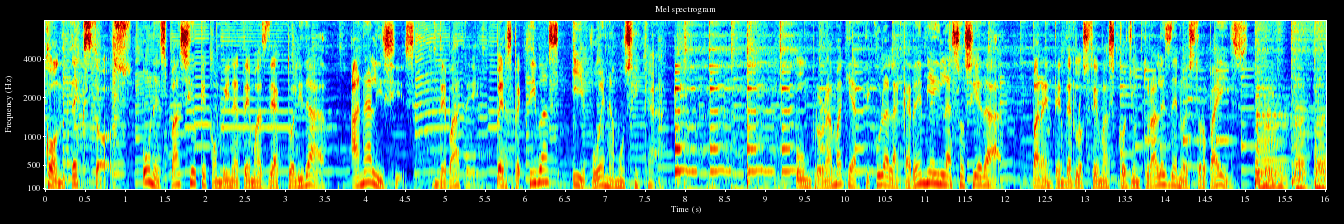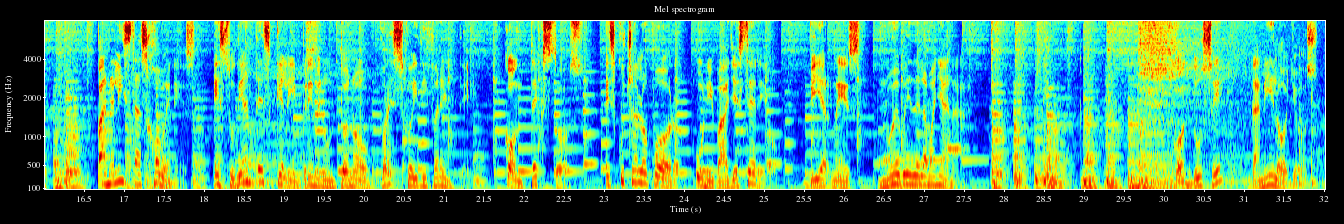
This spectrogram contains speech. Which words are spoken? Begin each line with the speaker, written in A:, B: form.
A: Contextos, un espacio que combina temas de actualidad, análisis, debate, perspectivas y buena música. Un programa que articula la academia y la sociedad para entender los temas coyunturales de nuestro país. Panelistas jóvenes, estudiantes que le imprimen un tono fresco y diferente. Contextos. Escúchalo por Univalle Estéreo, viernes 9 de la mañana. Conduce Daniel Hoyos.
